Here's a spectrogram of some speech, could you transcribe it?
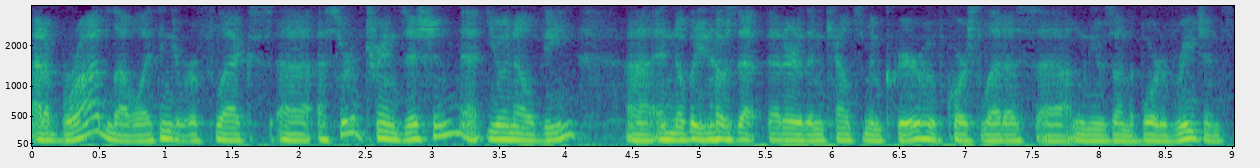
at a broad level, I think it reflects uh, a sort of transition at UNLV. Uh, and nobody knows that better than Councilman Crear, who, of course, led us uh, when he was on the Board of Regents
